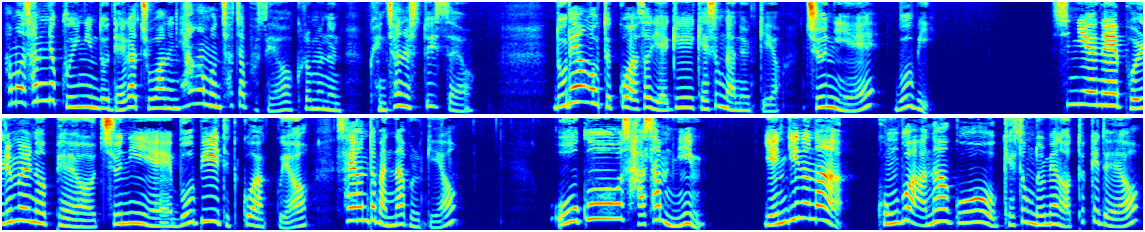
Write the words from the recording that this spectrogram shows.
한번 3692님도 내가 좋아하는 향 한번 찾아보세요. 그러면은 괜찮을 수도 있어요. 노래 한 곡 듣고 와서 얘기 계속 나눌게요. 주니의 무비. 신예은의 볼륨을 높여요. 주니의 무비 듣고 왔고요. 사연도 만나볼게요. 5943님, 옌디 누나, 공부 안 하고 계속 놀면 어떻게 돼요?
